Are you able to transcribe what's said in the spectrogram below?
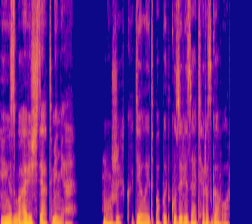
«Избавишься от меня», — мужик делает попытку завязать разговор.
